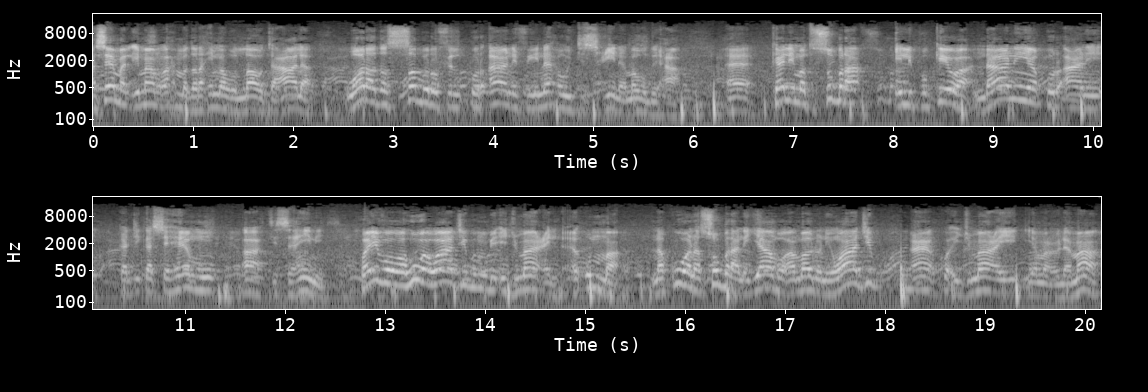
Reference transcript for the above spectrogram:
Asema alimamu ahmad rahimahullahu taala warada lsabru fi lqurani fi nahwi 90 maudia uh, kalimatu subra ilipokewa ndani ya qurani katika sehemu uh, 90 kwa hivyo wahuwa wajibun biijmai lumma na kuwa na subra ni jambo ambalo ni wajib uh, kwa ijmai ya maulamaa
